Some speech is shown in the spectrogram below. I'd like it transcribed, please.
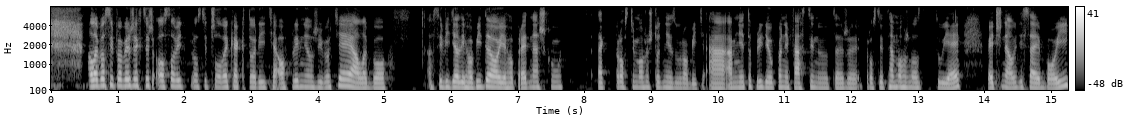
alebo si povieš, že chceš osloviť proste človeka, ktorý ťa ovplyvnil v živote, alebo si videl jeho video, jeho prednášku, tak proste môžeš to dnes urobiť. A, a mne to príde úplne fascinujúce, že proste tá možnosť tu je. Väčšina ľudí sa jej bojí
